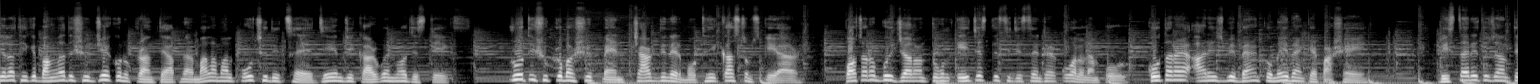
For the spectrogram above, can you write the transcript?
জেলা থেকে বাংলাদেশের যে কোনো প্রান্তে আপনার মালামাল পৌঁছে দিচ্ছে জেএমজি কার্গো অ্যান্ড লজিস্টিক্স। প্রতি শুক্রবার শিপমেন্ট চার দিনের মধ্যেই কাস্টমস কেয়ার পঁচানব্বই Jalan Tun HST city centre Kuala Lumpur. কোতারায় আর আরএসবি ব্যাংক ও মে ব্যাংকের পাশে। বিস্তারিত জানতে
